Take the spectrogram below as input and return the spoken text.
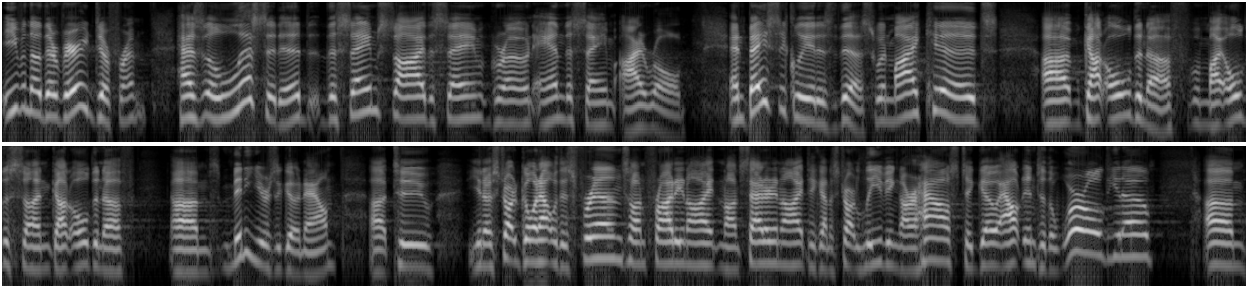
even though they're very different, has elicited the same sigh, the same groan, and the same eye roll. And basically, it is this when my kids uh, got old enough, when my oldest son got old enough um, many years ago now, uh, to you know, start going out with his friends on Friday night and on Saturday night to kind of start leaving our house to go out into the world, you know. Um,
